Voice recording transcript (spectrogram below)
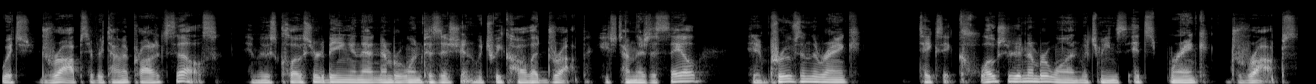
which drops every time a product sells. It moves closer to being in that number one position, which we call a drop. Each time there's a sale, it improves in the rank, takes it closer to number one, which means its rank drops.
